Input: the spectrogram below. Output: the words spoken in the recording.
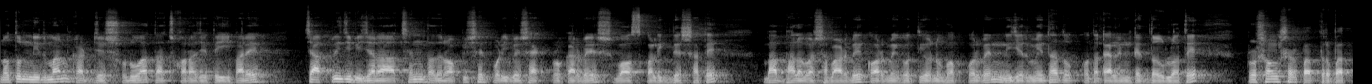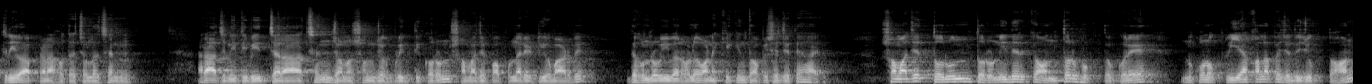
নতুন নির্মাণ কার্যের শুরুয়াত আজ করা যেতেই পারে। চাকরিজীবী যারা আছেন, তাদের অফিসের পরিবেশ এক প্রকার বেশ। বস কলিকদের সাথে ভাব ভালোবাসা বাড়বে, কর্মে গতি অনুভব করবেন, নিজের মেধা, দক্ষতা, ট্যালেন্টের দৌলতে প্রশংসার পাত্রপাত্রীও আপনারা হতে চলেছেন। রাজনীতিবিদ যারা আছেন, জনসংযোগ বৃদ্ধি করুন, সমাজে পপুলারিটিও বাড়বে। দেখুন, রবিবার হলেও অনেককে কিন্তু অফিসে যেতে হয়। সমাজের তরুণ, তরুণীদেরকে অন্তর্ভুক্ত করে কোনো ক্রিয়াকলাপে যদি যুক্ত হন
